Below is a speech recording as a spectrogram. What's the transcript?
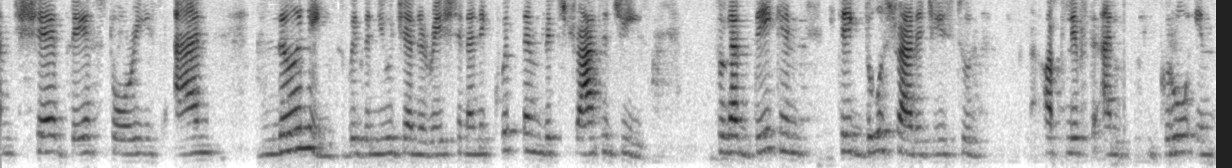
and share their stories and learnings with the new generation and equip them with strategies so that they can take those strategies to uplift and grow in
